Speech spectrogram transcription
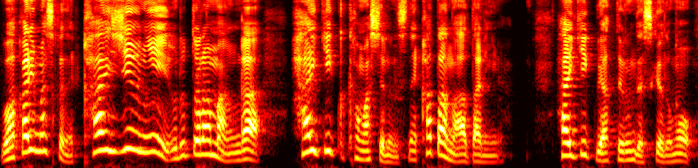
わかりますかね？怪獣にウルトラマンがハイキックかましてるんですね。肩のあたりに。ハイキックやってるんですけども、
